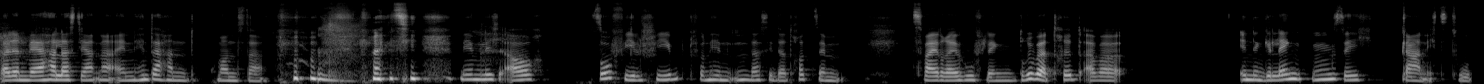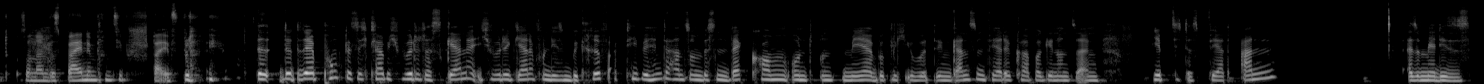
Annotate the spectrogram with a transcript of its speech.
Weil dann wäre Hallastjatner ein Hinterhandmonster. Weil sie nämlich auch so viel schiebt von hinten, dass sie da trotzdem zwei, drei Huflängen drüber tritt, aber in den Gelenken sich gar nichts tut, sondern das Bein im Prinzip steif bleibt. Der, der, der Punkt ist, ich glaube, ich würde das gerne, ich würde gerne von diesem Begriff aktive Hinterhand so ein bisschen wegkommen und, und mehr wirklich über den ganzen Pferdekörper gehen und sagen, hebt sich das Pferd an? Also mehr dieses,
